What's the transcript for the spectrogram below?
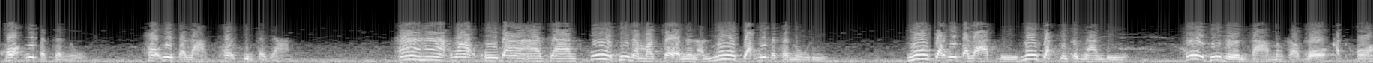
เพราะวิปัสสนู เพราะวิปลาสเพราะจิตญาณถ้าหากว่าครูบาอาจารย์ผู้ที่นำมาสอนนั่นแหละรู้จักวิปัสสนูดีรู้จักวิปลาสดีรู้จักจิตญาณดี ผู้ที่เดินตามมันก็โบขัดข้อง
